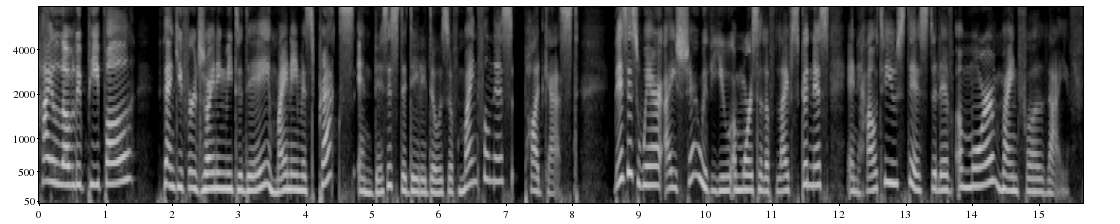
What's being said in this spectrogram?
Hi, lovely people. Thank you for joining me today. My name is Prax, and this is the Daily Dose of Mindfulness podcast. This is where I share with you a morsel of life's goodness and how to use this to live a more mindful life.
